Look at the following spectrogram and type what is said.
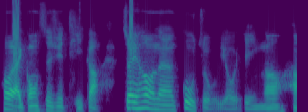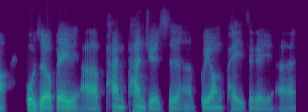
后来公司去提告，最后呢，雇主有赢哦，哈。雇主有被呃判判决是不用赔这个呃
